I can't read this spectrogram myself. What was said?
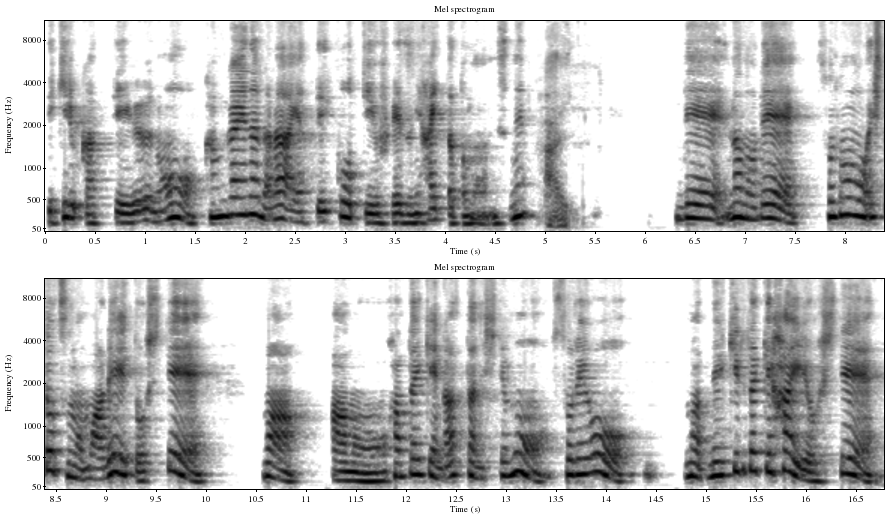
できるかっていうのを考えながらやっていこうっていうフレーズに入ったと思うんですね。はい。で、なので、その一つのまあ例として、まあ、あの、反対意見があったにしても、それを、まあ、できるだけ配慮して、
